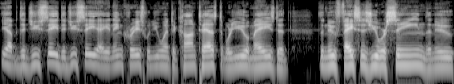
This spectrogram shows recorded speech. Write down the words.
Yeah, but did you see did you see a, an increase when you went to contest? Were you amazed at the new faces you were seeing, the new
